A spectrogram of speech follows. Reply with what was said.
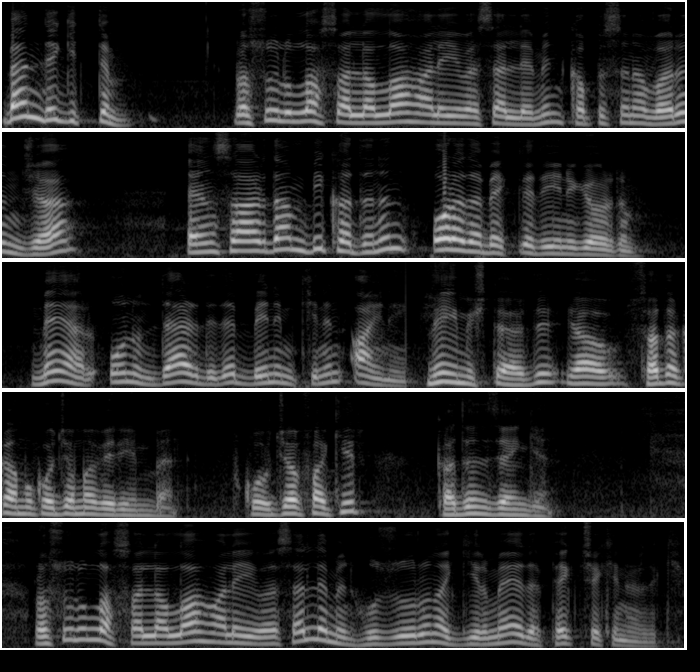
Ben de gittim. Resulullah sallallahu aleyhi ve sellemin kapısına varınca ensardan bir kadının orada beklediğini gördüm. Meğer onun derdi de benimkinin aynıymış. Neymiş derdi? Ya sadakamı kocama vereyim ben. Koca fakir, kadın zengin. Resulullah sallallahu aleyhi ve sellemin huzuruna girmeye de pek çekinirdik.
